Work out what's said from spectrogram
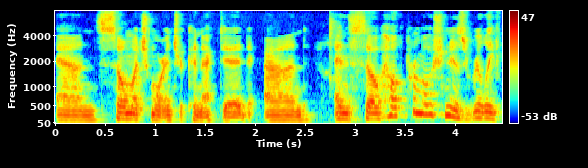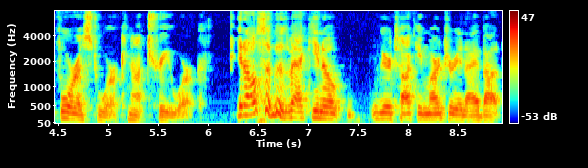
and so much more interconnected. And and so health promotion is really forest work, not tree work. It also goes back, you know, we were talking, Marjorie and I, about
